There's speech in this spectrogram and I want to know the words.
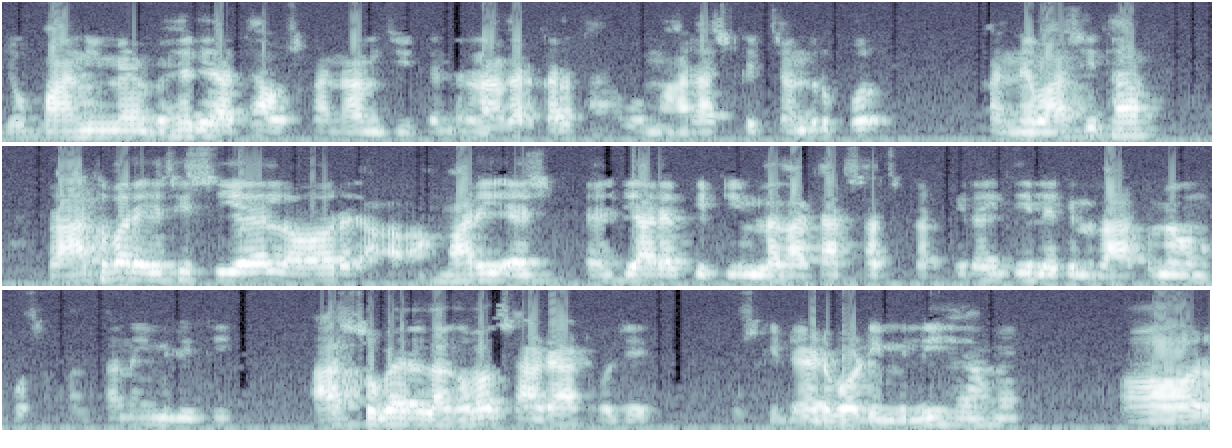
जो पानी में बह गया था, उसका नाम जितेंद्र नागरकर था। वो महाराष्ट्र के चंद्रपुर का निवासी था। रात भर एसीसीएल और हमारी एसडीआरएफ की टीम लगातार सर्च करती रही थी, लेकिन रात में उनको सफलता नहीं मिली थी। आज सुबह लगभग साढ़े आठ बजे उसकी डेड बॉडी मिली है हमें और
